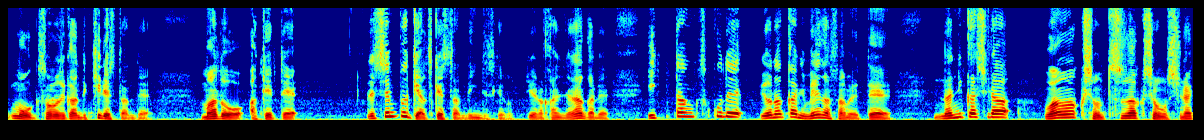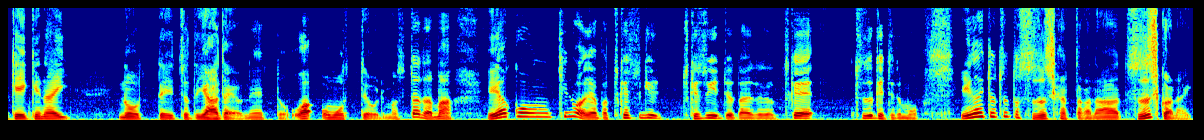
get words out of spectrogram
もうその時間で切れてたんで、窓を開けて、で、扇風機はつけてたんでいいんですけど、っていうような感じで、なんかね、一旦そこで夜中に目が覚めて、何かしらワンアクション、ツーアクションをしなきゃいけないのってちょっと嫌だよね、とは思っております。ただまあ、エアコン、昨日はやっぱつけすぎる、つけすぎって言うとあれだけど、つけ続けてても、意外とちょっと涼しかったかな、涼しくはない、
